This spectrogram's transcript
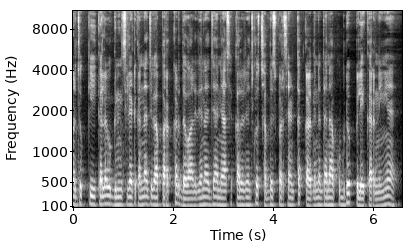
और जो की कलर वो ग्रीन सिलेक्ट करना जगह पर रख कर दबा देना जैन यहाँ से कलर रेंज को छब्बीस परसेंट तक कर देना देन आपको वीडियो प्ले करनी है।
